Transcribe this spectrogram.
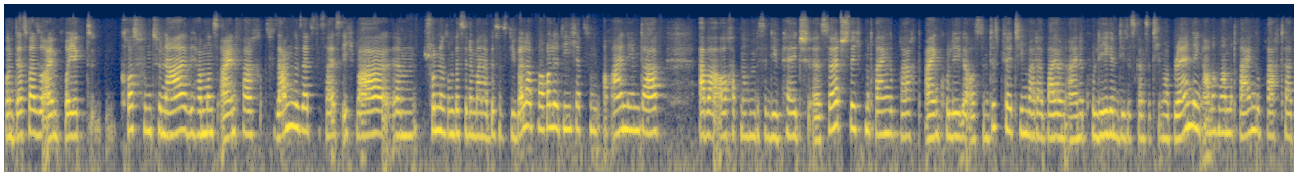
und das war so ein Projekt cross-funktional. Wir haben uns einfach zusammengesetzt. Das heißt, ich war ähm, schon so ein bisschen in meiner Business Developer-Rolle, die ich jetzt auch einnehmen darf, aber auch habe noch ein bisschen die Page äh, Search-Sicht mit reingebracht. Ein Kollege aus dem Display-Team war dabei und eine Kollegin, die das ganze Thema Branding auch nochmal mit reingebracht hat,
